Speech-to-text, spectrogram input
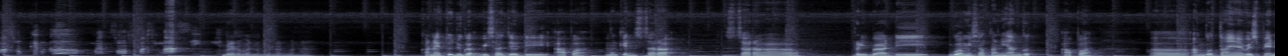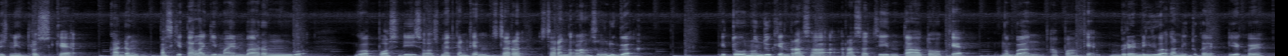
masukin ke medsos masing-masing gitu bener bener bener bener. Karena itu juga bisa jadi apa? Mungkin secara secara pribadi, gue misalkan nih anggot apa eh, anggotanya West Bandits nih, terus kayak kadang pas kita lagi main bareng, gue gua post di sosmed kan kan secara secara nggak langsung juga itu nunjukin rasa rasa cinta atau kayak ngeban apa kayak branding juga kan itu kayak iya kayak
